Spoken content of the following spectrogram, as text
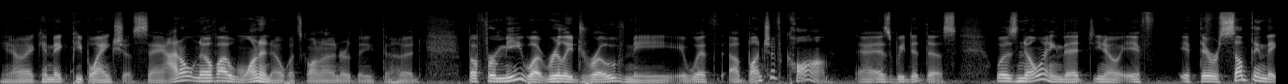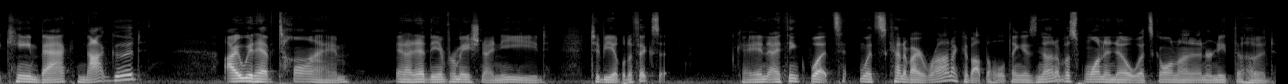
You know, it can make people anxious, saying, I don't know if I want to know what's going on underneath the hood. But for me, what really drove me with a bunch of calm as we did this was knowing that, you know, if if there was something that came back not good, I would have time and I'd have the information I need to be able to fix it. Okay, and I think what's what's kind of ironic about the whole thing is none of us want to know what's going on underneath the hood,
